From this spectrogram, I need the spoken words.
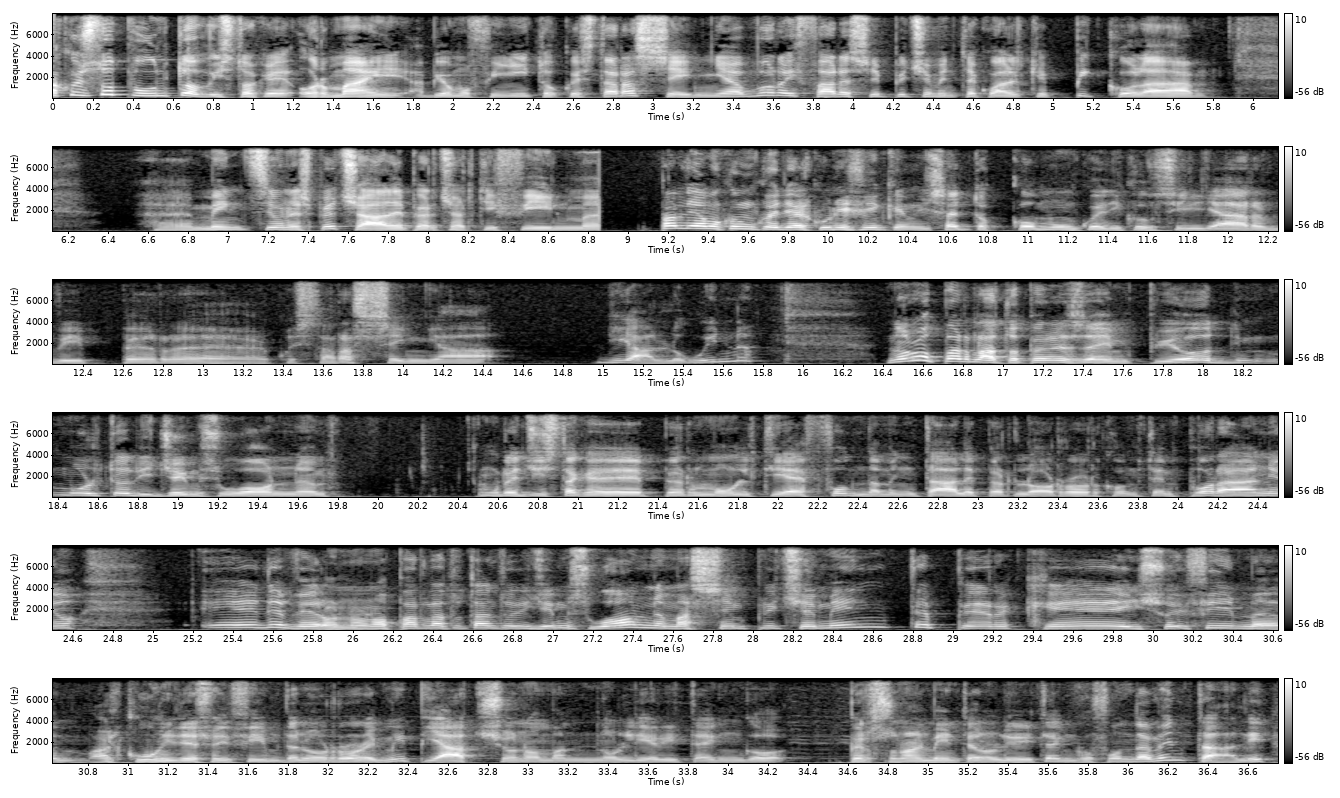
A questo punto, visto che ormai abbiamo finito questa rassegna, vorrei fare semplicemente qualche piccola eh, menzione speciale per certi film. Parliamo comunque di alcuni film che mi sento comunque di consigliarvi per eh, questa rassegna di Halloween. Non ho parlato per esempio di, molto di James Wan, un regista che per molti è fondamentale per l'horror contemporaneo ed è vero, non ho parlato tanto di James Wan, ma semplicemente perché i suoi film, alcuni dei suoi film dell'orrore mi piacciono, ma non li ritengo, personalmente non li ritengo fondamentali,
